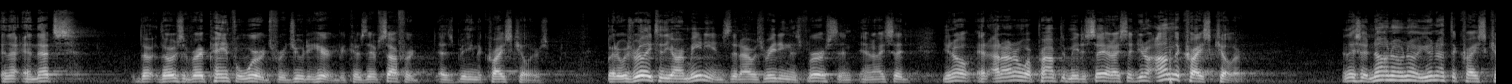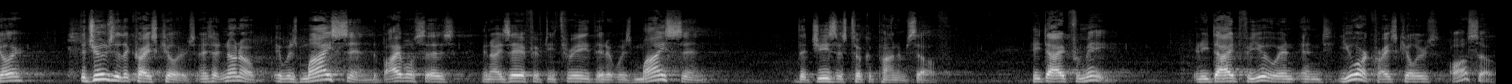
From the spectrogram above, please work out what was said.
And, and that's, those are very painful words for a Jew to hear because they've suffered as being the Christ killers. But it was really to the Armenians that I was reading this verse, and, and I said, you know, and I don't know what prompted me to say it. I said, you know, I'm the Christ killer. And they said, no, no, no, you're not the Christ killer. The Jews are the Christ killers. And I said, no, no, it was my sin. The Bible says in Isaiah 53 that it was my sin that Jesus took upon himself. He died for me, and he died for you, and, and you are Christ killers also.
